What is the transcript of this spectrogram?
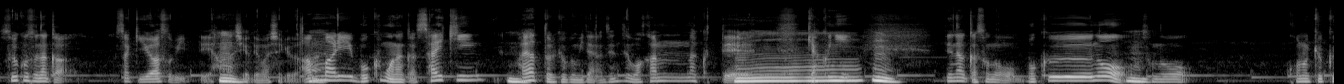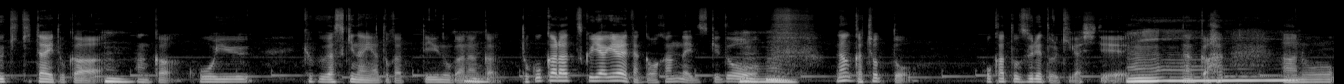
それこそなんか、さっき夜遊びって話が出ましたけど、ん。あんまり僕もなんか最近うん。流行ってる曲みたいなの全然わかんなくて、うん。逆に。うん。で、なんかその、僕のうん、その、この曲聴きたいとか、うん。なんか、こういう曲が好きなんやとかっていうのが、なんか、どこから作り上げられたんかわかんないですけど、うんなんかちょっと、他とずれとる気がして、ななんかあの、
